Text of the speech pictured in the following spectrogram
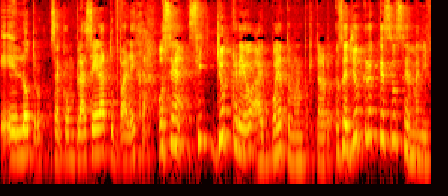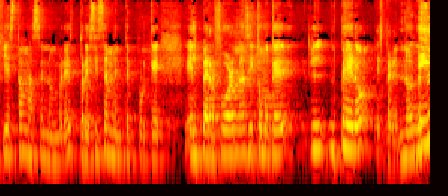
el otro. O sea, complacer a tu pareja. O sea, sí, yo creo, ay, voy a tomar un poquito la... O sea, yo creo que eso se manifiesta más en hombres precisamente porque el performance y como que... Pero, esperen, no, no estoy yo-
